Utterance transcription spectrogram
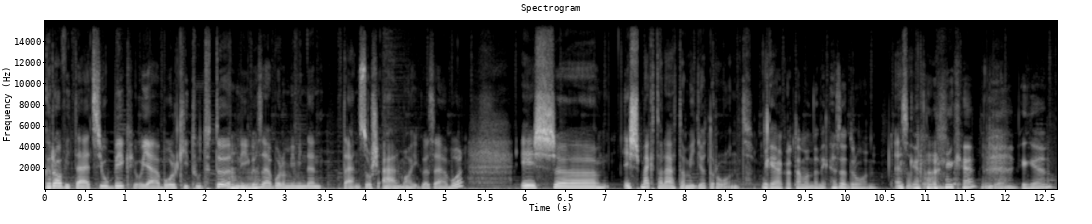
gravitáció békjójából ki tud törni uh-huh. igazából, ami minden táncos álma igazából. És, és megtaláltam így a drónt. Igen, akartam mondani, ez a drón. Ez igen, a drón. Igen, igen. igen.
